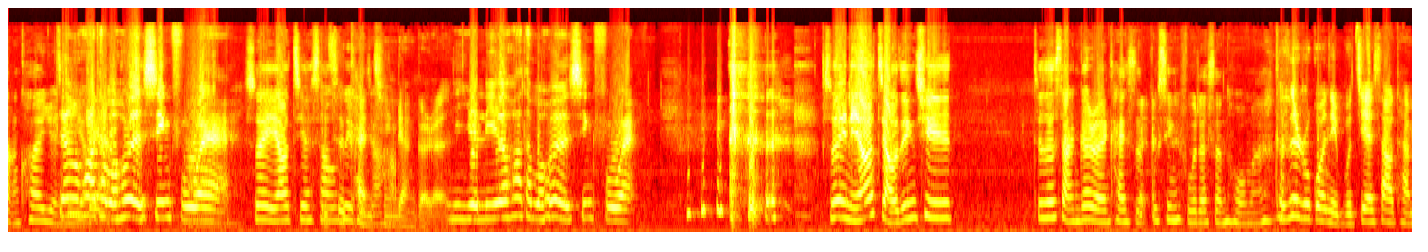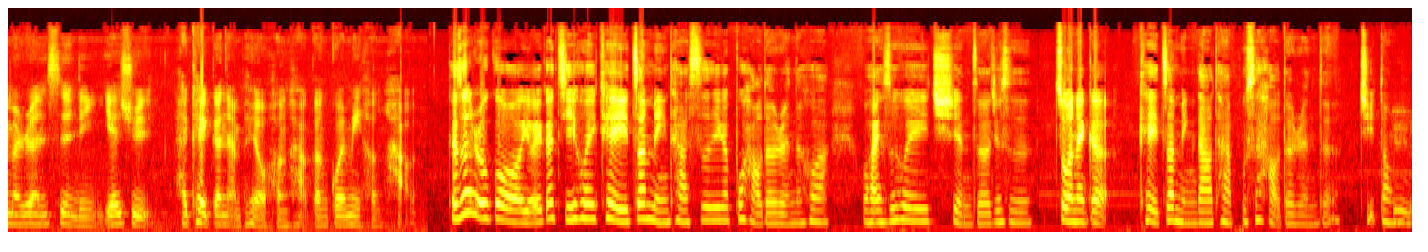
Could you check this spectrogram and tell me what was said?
赶快远离！这样的话他们会很幸福哎、欸，所以要介绍一次看清两个人。你远离的话他们会很幸福哎、欸，所以你要搅进去，就是三个人开始不幸福的生活吗？可是如果你不介绍他们认识，你也许还可以跟男朋友很好，跟闺蜜很好。可是如果有一个机会可以证明他是一个不好的人的话，我还是会选择就是做那个可以证明到他不是好的人的举动。嗯。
